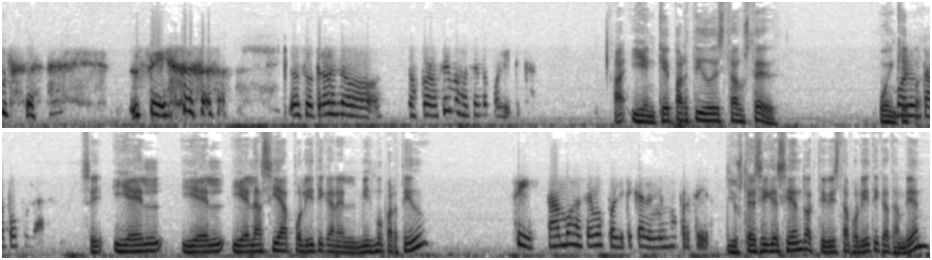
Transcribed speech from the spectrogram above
sí, nosotros nos conocimos haciendo política. Ah, ¿y en qué partido está usted? ¿O en Voluntad Popular. Sí, ¿y él, y él, y él hacía política en el mismo partido? Sí, ambos hacemos política en el mismo partido. ¿Y usted sigue siendo activista política también?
